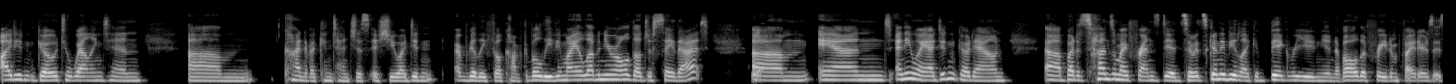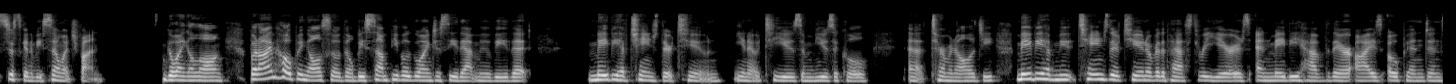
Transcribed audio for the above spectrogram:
I didn't go to Wellington. Um, kind of a contentious issue. I didn't really feel comfortable leaving my 11 year old. I'll just say that. Yeah. Um, and anyway, I didn't go down, uh, but tons of my friends did. So it's going to be like a big reunion of all the freedom fighters. It's just going to be so much fun going along. But I'm hoping also there'll be some people going to see that movie that maybe have changed their tune, you know, to use a musical uh, terminology, maybe have mu- changed their tune over the past three years and maybe have their eyes opened and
